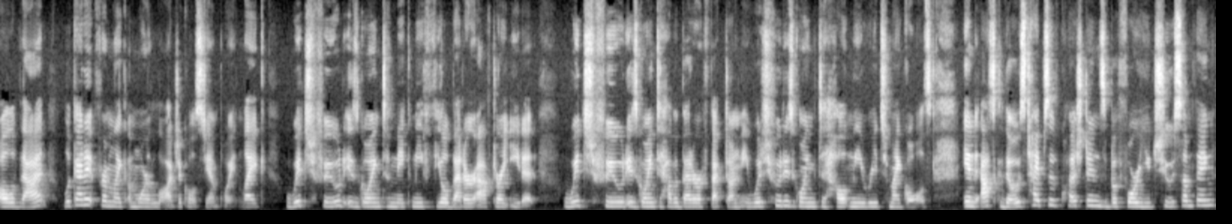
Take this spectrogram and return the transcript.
all of that, look at it from like a more logical standpoint. Like, which food is going to make me feel better after I eat it? Which food is going to have a better effect on me? Which food is going to help me reach my goals? And ask those types of questions before you choose something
